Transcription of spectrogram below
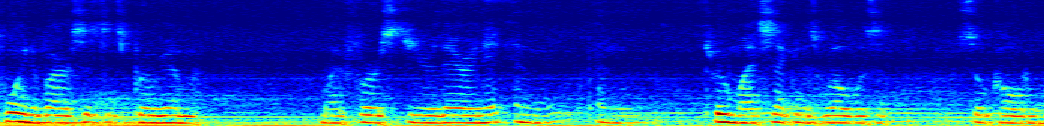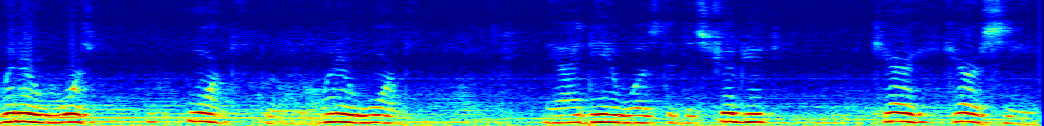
point of our assistance program, my first year there, and, it, and, and through my second as well, was a so-called winter warmth program, winter warmth. The idea was to distribute kerosene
